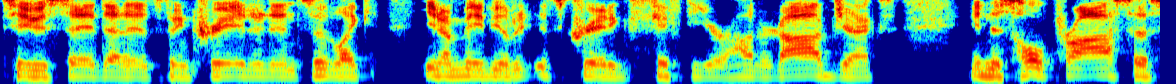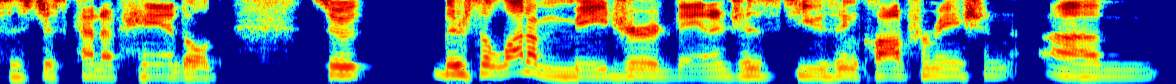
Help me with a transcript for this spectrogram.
to say that it's been created. And so like you know maybe it's creating 50 or 100 objects and this whole process is just kind of handled. So there's a lot of major advantages to using cloud um,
